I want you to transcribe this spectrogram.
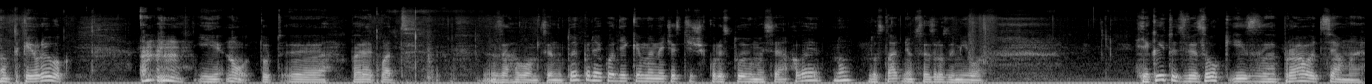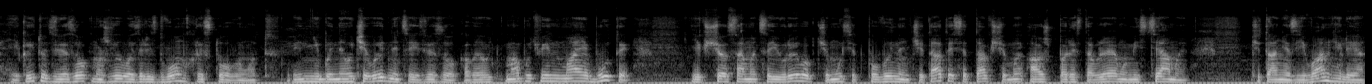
От такий уривок. І ну, тут е, переклад загалом це не той переклад, яким ми найчастіше користуємося, але ну, достатньо все зрозуміло. Який тут зв'язок із правицями, який тут зв'язок, можливо, з Різдвом Христовим? От Він ніби не очевидний цей зв'язок, але, мабуть, він має бути, якщо саме цей уривок чомусь повинен читатися так, що ми аж переставляємо місцями читання з Євангелія,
